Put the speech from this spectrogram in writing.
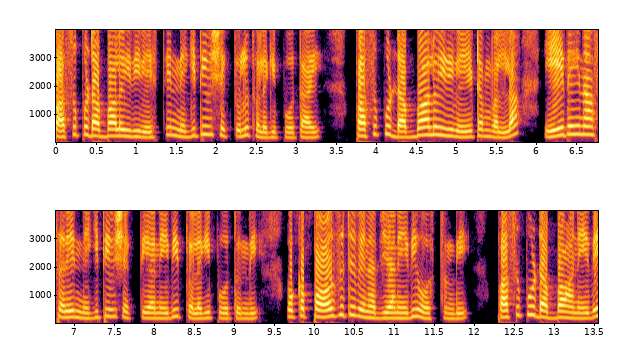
పసుపు డబ్బాలు ఇది వేస్తే నెగిటివ్ శక్తులు తొలగిపోతాయి. పసుపు డబ్బాలు ఇది వేయటం వల్ల ఏదైనా సరే నెగిటివ్ శక్తి అనేది తొలగిపోతుంది. ఒక పాజిటివ్ ఎనర్జీ అనేది వస్తుంది. పసుపు డబ్బా అనేది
